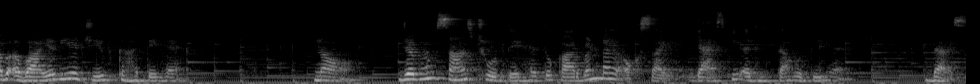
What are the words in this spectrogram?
अब अवायवीय जीव कहते हैं। नौ। जब हम सांस छोड़ते हैं तो कार्बन डाइऑक्साइड गैस की अधिकता होती है। दस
